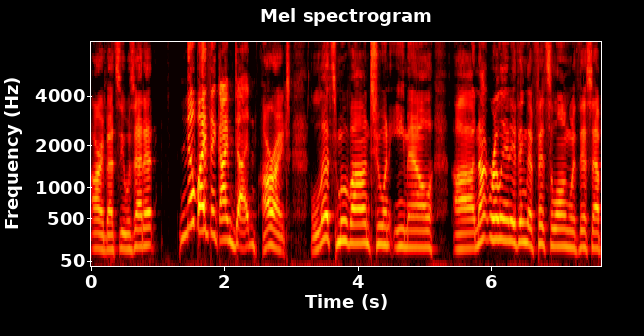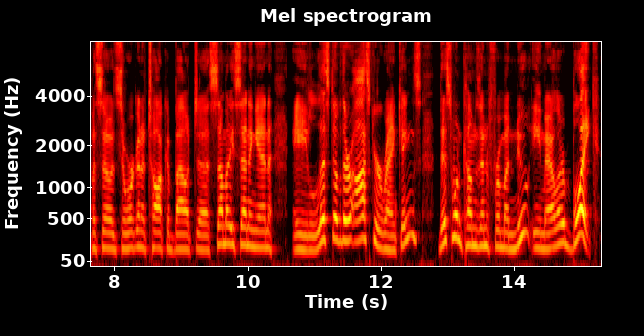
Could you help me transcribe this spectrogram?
All right, Betsy, was that it? Nope, I think I'm done. All right, let's move on to an email. Uh, not really anything that fits along with this episode, so we're going to talk about uh, somebody sending in a list of their Oscar rankings. This one comes in from a new emailer, Blake.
